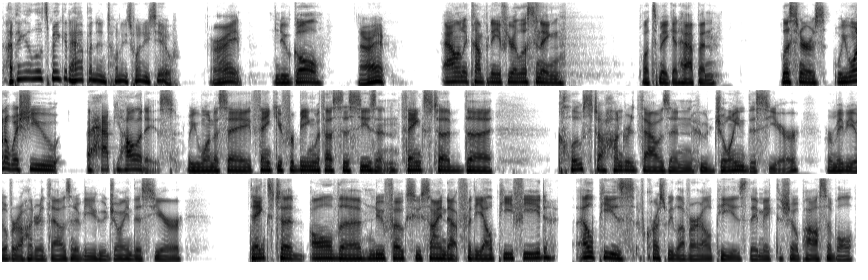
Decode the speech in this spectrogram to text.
I think let's make it happen in 2022. All right. New goal. All right. Allen and Company, if you're listening, let's make it happen. Listeners, we want to wish you a happy holidays. We want to say thank you for being with us this season. Thanks to the close to 100,000 who joined this year, or maybe over 100,000 of you who joined this year. Thanks to all the new folks who signed up for the LP feed. LPs, of course, we love our LPs. They make the show possible.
